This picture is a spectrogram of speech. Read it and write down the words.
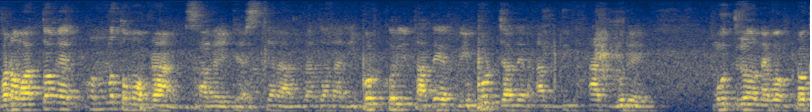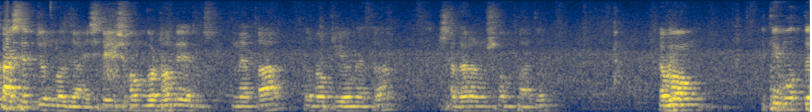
গণমাধ্যমের অন্যতম প্রাণ সাব এডিটার্স যারা আমরা যারা রিপোর্ট করি, তাদের রিপোর্ট যাদের হাত হাত ঘুরে মুদ্রণ এবং প্রকাশের জন্য যায়, সেই সংগঠনের নেতা, জনপ্রিয় নেতা, সাধারণ সম্পাদক এবং ইতিমধ্যে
